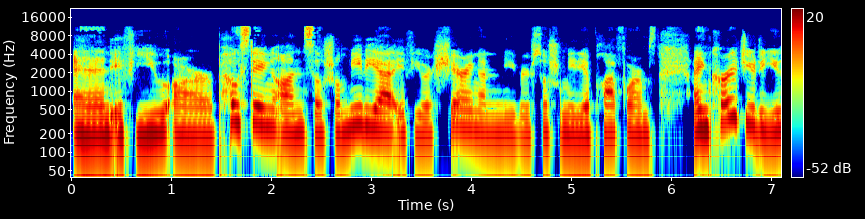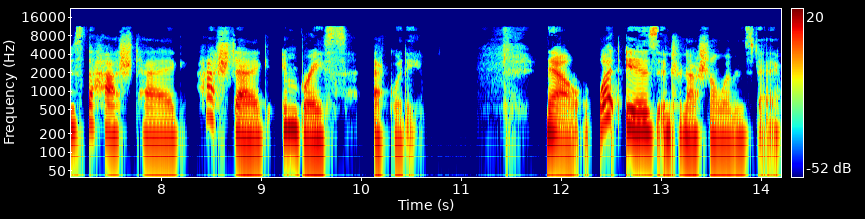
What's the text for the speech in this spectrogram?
And if you are posting on social media, if you are sharing on any of your social media platforms, I encourage you to use the hashtag, hashtag embrace equity. Now, what is International Women's Day?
